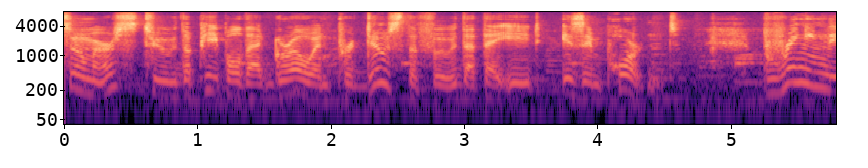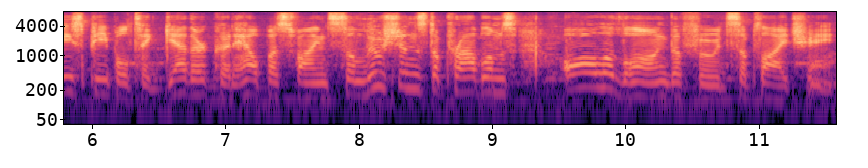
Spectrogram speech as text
consumers to the people that grow and produce the food that they eat is important. Bringing these people together could help us find solutions to problems all along the food supply chain.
